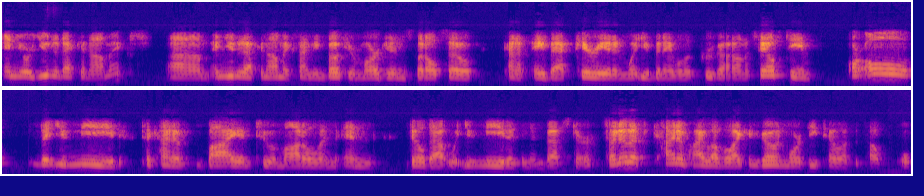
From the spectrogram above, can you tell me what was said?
and your unit economics, um, and unit economics, I mean both your margins, but also kind of payback period and what you've been able to prove out on a sales team are all that you need to kind of buy into a model and, and build out what you need as an investor. So I know that's kind of high level. I can go in more detail if it's helpful.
